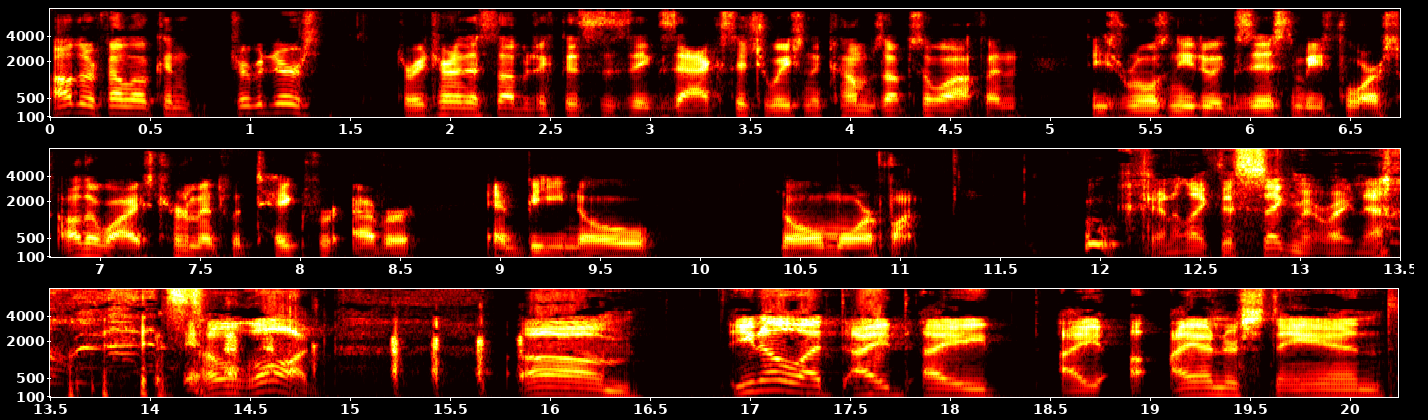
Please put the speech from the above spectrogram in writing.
other fellow contributors. To return to the subject, this is the exact situation that comes up so often. These rules need to exist and be forced. Otherwise, tournaments would take forever and be no no more fun. Kind of like this segment right now. it's so long. Um, you know what? I I I I understand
